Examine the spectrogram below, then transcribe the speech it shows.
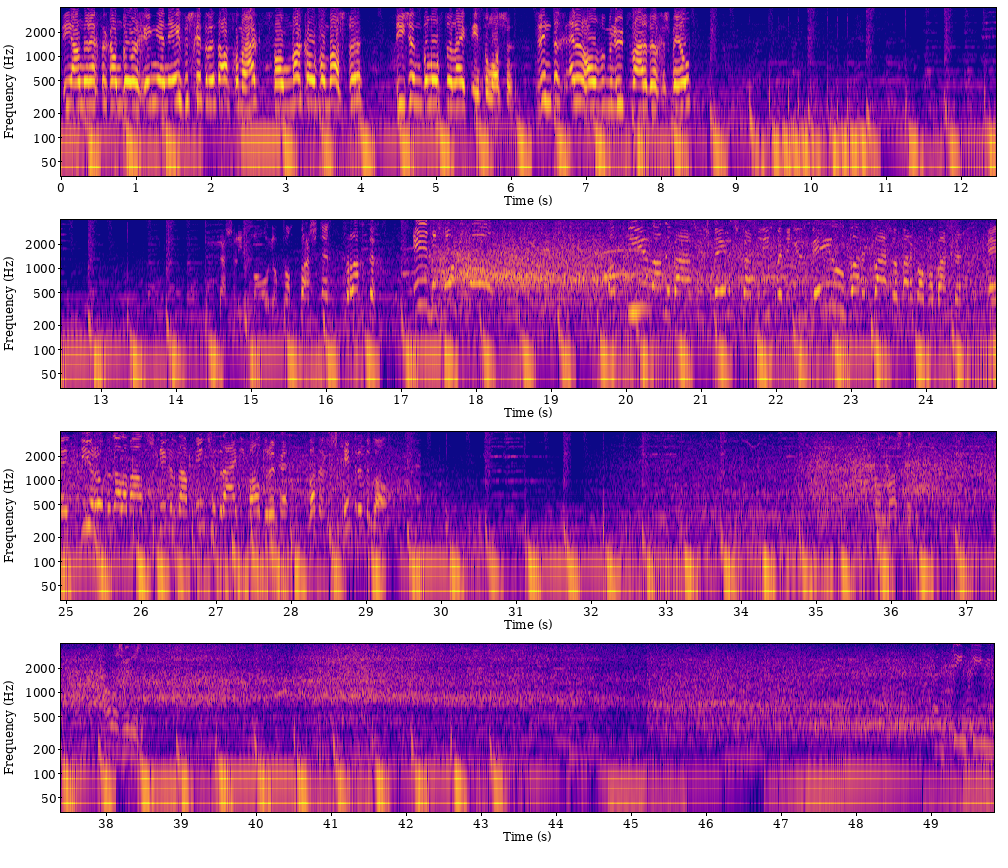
Die aan de rechterkant doorging. En even schitterend afgemaakt van Marco van Basten. Die zijn belofte lijkt in te lossen. 20 en een halve minuut waren er gespeeld. Kassel ligt mooi op Van Basten. Prachtig. Ingeschoten goal. Opnieuw aan de basis. Felix Kasselies met een juweel van het paas van Marco van Basten. En die rondt het allemaal schitterend af. In zijn draai die bal drukken. Wat een schitterende goal. Van Basten. Alles winnen ze.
